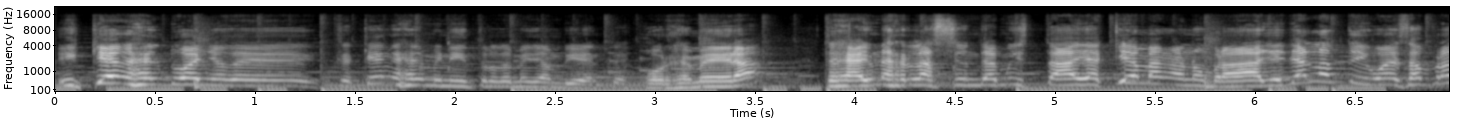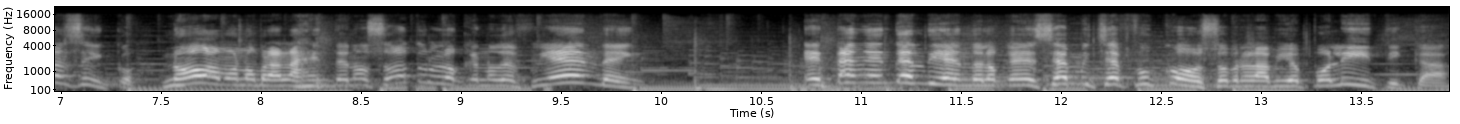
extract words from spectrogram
¿Y quién es el dueño de, quién es el ministro de Medio Ambiente? Jorge Mera. Entonces hay una relación de amistad. ¿Y a quién van a nombrar? ¿A ya la antigua de San Francisco? No, vamos a nombrar a la gente nosotros, los que nos defienden. ¿Están entendiendo lo que decía Michel Foucault sobre la biopolítica?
